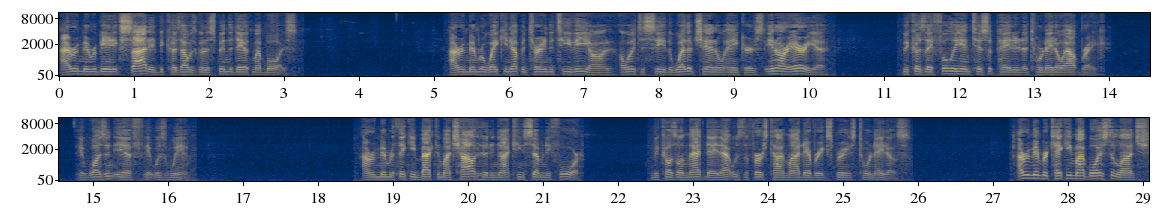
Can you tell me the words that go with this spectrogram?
I remember being excited because I was going to spend the day with my boys. I remember waking up and turning the TV on only to see the Weather Channel anchors in our area because they fully anticipated a tornado outbreak. It wasn't if, it was when. I remember thinking back to my childhood in 1974 because on that day, that was the first time I'd ever experienced tornadoes. I remember taking my boys to lunch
